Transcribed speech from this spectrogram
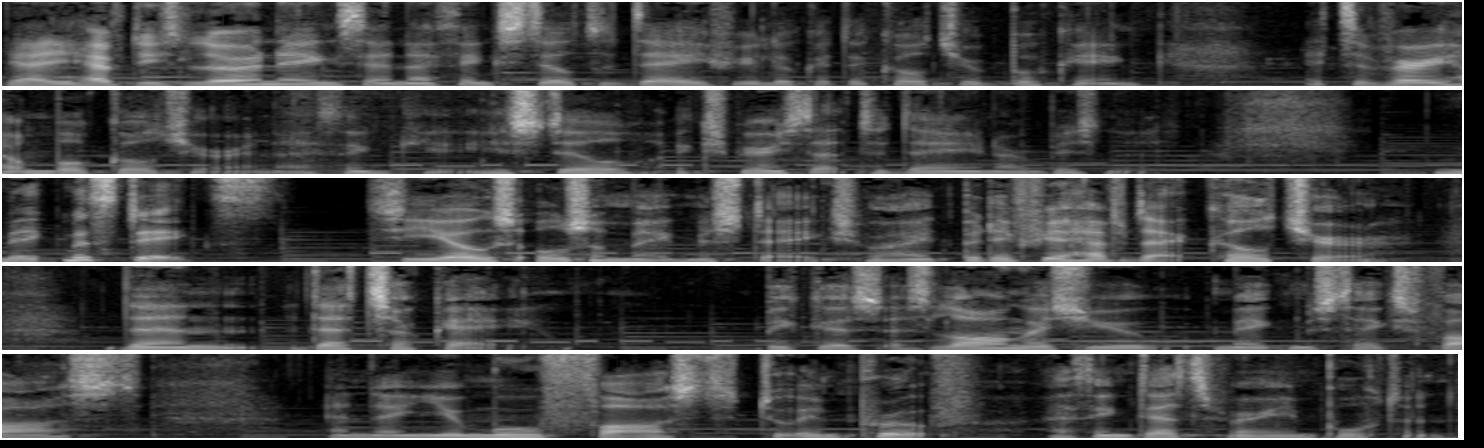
yeah, you have these learnings, and I think still today, if you look at the culture of booking, it's a very humble culture, and I think you, you still experience that today in our business. Make mistakes. CEOs also make mistakes, right? But if you have that culture, then that's okay. Because as long as you make mistakes fast and then you move fast to improve, I think that's very important.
